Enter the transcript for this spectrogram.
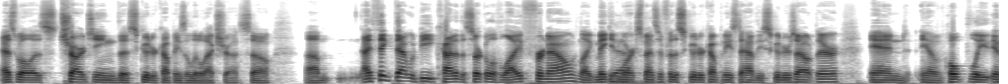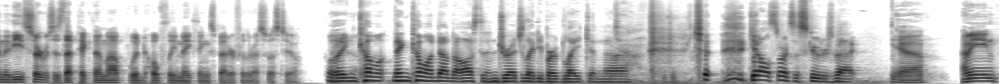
as well as charging the scooter companies a little extra. So um, I think that would be kind of the circle of life for now. Like make it yeah. more expensive for the scooter companies to have these scooters out there, and you know, hopefully, and these services that pick them up would hopefully make things better for the rest of us too. Well, they can come. On, they can come on down to Austin and dredge Lady Bird Lake and uh, get, get all sorts of scooters back. Yeah, I mean,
